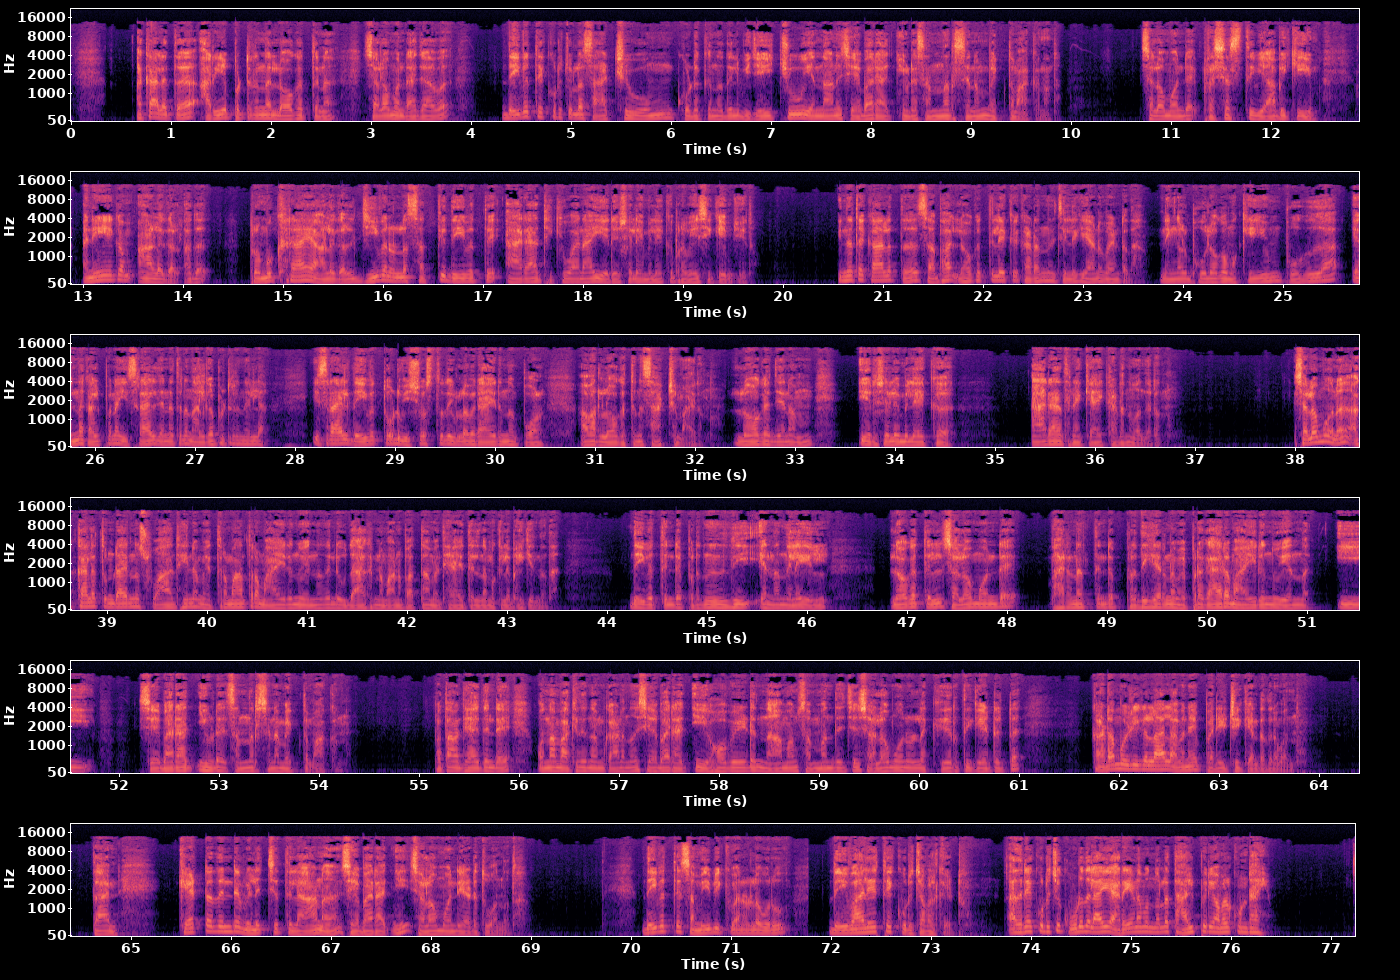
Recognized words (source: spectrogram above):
അക്കാലത്ത് അറിയപ്പെട്ടിരുന്ന ലോകത്തിന് ശലോമോൻ രാജാവ് ദൈവത്തെക്കുറിച്ചുള്ള സാക്ഷ്യവും കൊടുക്കുന്നതിൽ വിജയിച്ചു എന്നാണ് ശേബാരാജ്ഞിയുടെ സന്ദർശനം വ്യക്തമാക്കുന്നത്. ശലോമോന്റെ പ്രശസ്തി വ്യാപിക്കുകയും അനേകം ആളുകൾ അത് പ്രമുഖരായ ആളുകൾ ജീവനുള്ള സത്യദൈവത്തെ ആരാധിക്കുവാനായി യെരൂശലേമിലേക്ക് പ്രവേശിക്കുകയും ചെയ്തു. ഇന്നത്തെ കാലത്ത് സഭ ലോകത്തിലേക്ക് കടന്നു ചെല്ലുകയാണ് വേണ്ടത്. നിങ്ങൾ ഭൂലോകമൊക്കെയും പോകുക എന്ന കൽപ്പന ഇസ്രായേൽ ജനത്തിന് നൽകപ്പെട്ടിരുന്നില്ല. ഇസ്രായേൽ ദൈവത്തോട് വിശ്വസ്തതയുള്ളവരായിരുന്നപ്പോൾ അവർ ലോകത്തിന് സാക്ഷ്യമായിരുന്നു. ലോകജനം യെരുസലേമിലേക്ക് ആരാധനയ്ക്കായി കടന്നു വന്നിരുന്നു. ശലോമോന് അക്കാലത്തുണ്ടായിരുന്ന സ്വാധീനം എത്രമാത്രമായിരുന്നു എന്നതിന്റെ ഉദാഹരണമാണ് പത്താം അധ്യായത്തിൽ നമുക്ക് ലഭിക്കുന്നത്. ദൈവത്തിന്റെ പ്രതിനിധി എന്ന നിലയിൽ ലോകത്തിൽ സലോമോന്റെ ഭരണത്തിന്റെ പ്രതികരണം എപ്രകാരമായിരുന്നു എന്ന് ഈ ശേബാരാജ്ഞിയുടെ സന്ദർശനം വ്യക്തമാക്കുന്നു. പത്താം അധ്യായത്തിന്റെ ഒന്നാം വാക്യത്തിൽ നാം കാണുന്നത് ശേബാരാജ്ഞി യഹോവയുടെ നാമം സംബന്ധിച്ച് ശലോമോനുള്ള കീർത്തി കേട്ടിട്ട് കടമൊഴികളാൽ അവനെ പരീക്ഷിക്കേണ്ടതിന് വന്നു. താൻ കേട്ടതിന്റെ വെളിച്ചത്തിലാണ് ശേബാരാജ്ഞി ശലോമോന്റെ അടുത്ത് വന്നത്. ദൈവത്തെ സമീപിക്കുവാനുള്ള ഒരു ദൈവാലയത്തെക്കുറിച്ച് അവൾ കേട്ടു. അതിനെക്കുറിച്ച് കൂടുതലായി അറിയണമെന്നുള്ള താല്പര്യം അവൾക്കുണ്ടായി.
